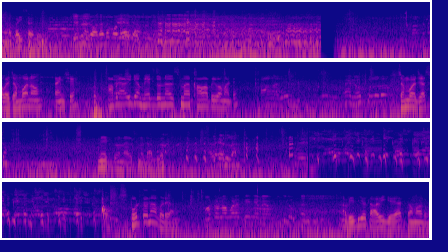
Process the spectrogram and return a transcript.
હા, પૈસા જોઈએ હવે જમવાનો ટાઈમ છે આપણે આવી ગયા મેકડોનલ્ડ્સમાં ખાવા પીવા માટે. જમવા જશો? મેકડોનલ્ડ્સનો ડાગલો ફોટો ના પડે આમાં. ફોટો ન પડે કઈ ને અમે વિડિયો ઉતારી આ વીડિયો તો આવી ગયો યાર તમારો.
